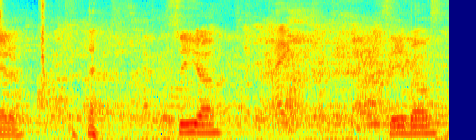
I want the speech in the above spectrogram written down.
Later. See ya. See ya, bro.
